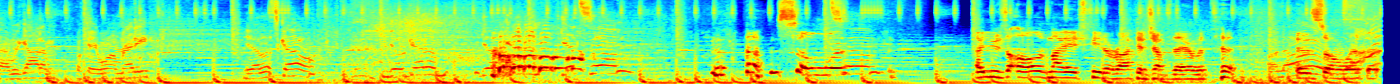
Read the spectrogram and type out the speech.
Uh, we got him. Okay, Worm, ready? Yeah, let's go. Go get him! Go get him! Get some! I'm so worth Some! I used all of my HP to rocket jump there with it. Oh no! It was so worth it.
